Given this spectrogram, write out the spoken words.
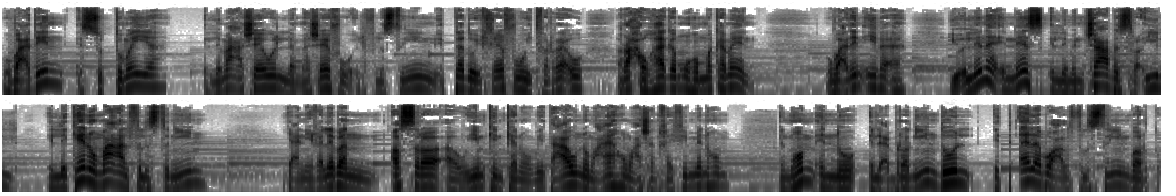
وبعدين الستمية اللي مع شاول لما شافوا الفلسطينيين ابتدوا يخافوا ويتفرقوا راحوا هجموا هم كمان. وبعدين إيه بقى؟ يقول لنا الناس اللي من شعب إسرائيل اللي كانوا مع الفلسطينيين يعني غالبا أسرى أو يمكن كانوا بيتعاونوا معاهم عشان خايفين منهم. المهم إنه العبرانيين دول اتقلبوا على الفلسطينيين برضه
